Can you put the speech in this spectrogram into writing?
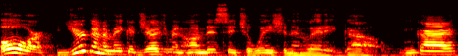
Or you're going to make a judgment on this situation and let it go, okay?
